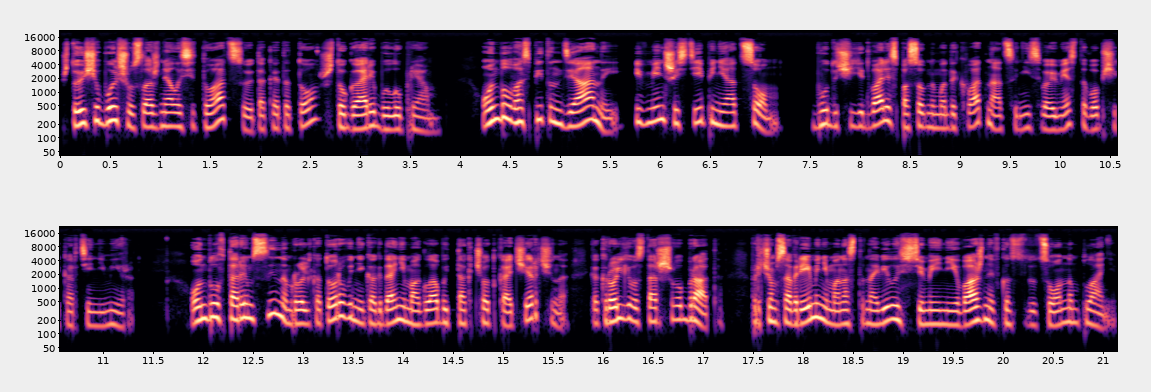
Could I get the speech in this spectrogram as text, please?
Что еще больше усложняло ситуацию, так это то, что Гарри был упрям. Он был воспитан Дианой и в меньшей степени отцом, будучи едва ли способным адекватно оценить свое место в общей картине мира. Он был вторым сыном, роль которого никогда не могла быть так четко очерчена, как роль его старшего брата, причем со временем она становилась все менее важной в конституционном плане.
